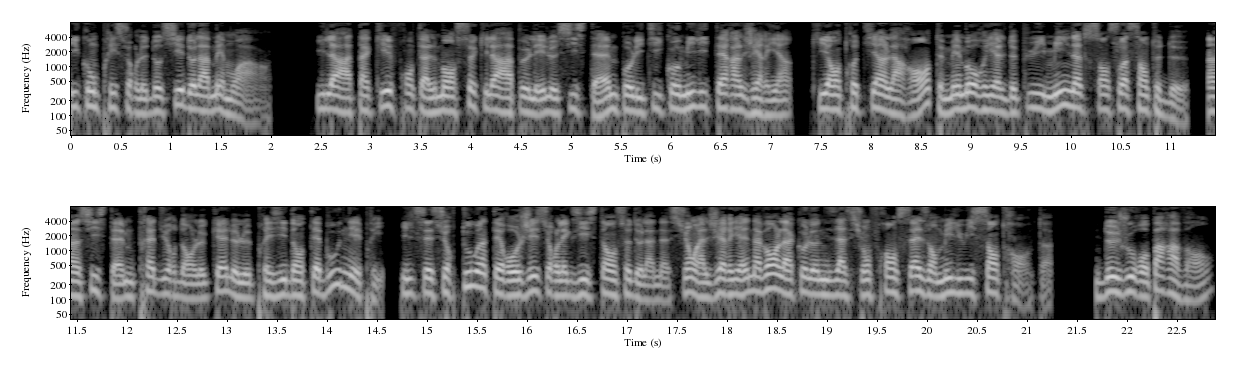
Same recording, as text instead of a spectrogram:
y compris sur le dossier de la mémoire. Il a attaqué frontalement ce qu'il a appelé le système politico-militaire algérien, qui entretient la rente mémorielle depuis 1962, un système très dur dans lequel le président Tebboune est pris. Il s'est surtout interrogé sur l'existence de la nation algérienne avant la colonisation française en 1830. Deux jours auparavant,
